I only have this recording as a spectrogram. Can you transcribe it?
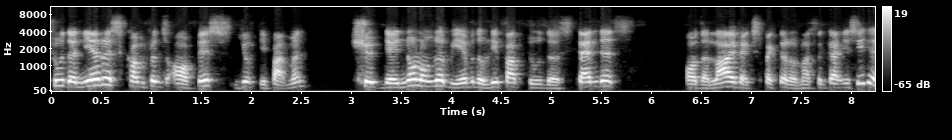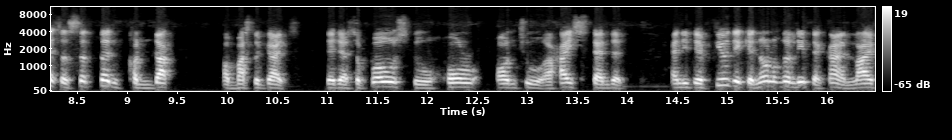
to the nearest conference office, youth department, should they no longer be able to live up to the standards or the life expected of master guide. You see, there's a certain conduct of master guides that they're supposed to hold on to a high standard. And if they feel they can no longer live that kind of life,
